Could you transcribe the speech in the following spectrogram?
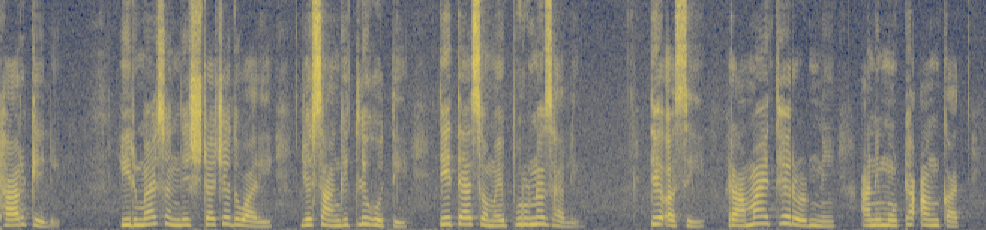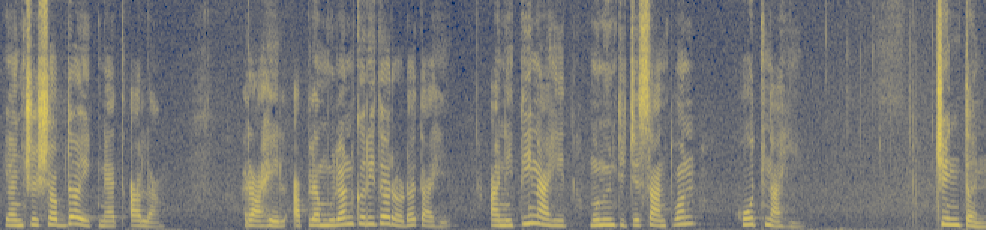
ठार केले. हिरम्या संदिष्टाच्याद्वारे जे सांगितले होते ते त्या समय पूर्ण झाले. ते असे रामा येथे रडणे आणि मोठ्या अंकात यांचे शब्द ऐकण्यात आला. राहेल आपल्या मुलांकरिता रडत आहे. आणि ती नाहीत म्हणून तिचे सांत्वन होत नाही. चिंतन.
